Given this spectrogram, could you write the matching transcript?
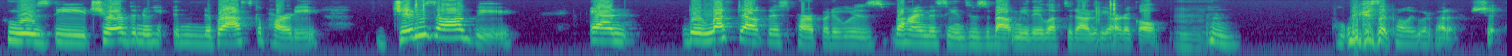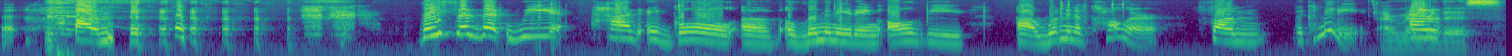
who is the chair of the New- Nebraska Party, Jim Zogby, and they left out this part, but it was behind the scenes. It was about me. They left it out of the article because I probably would have had a shit fit. Um, they said that we had a goal of eliminating all the uh, women of color from the committee. I remember And this.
